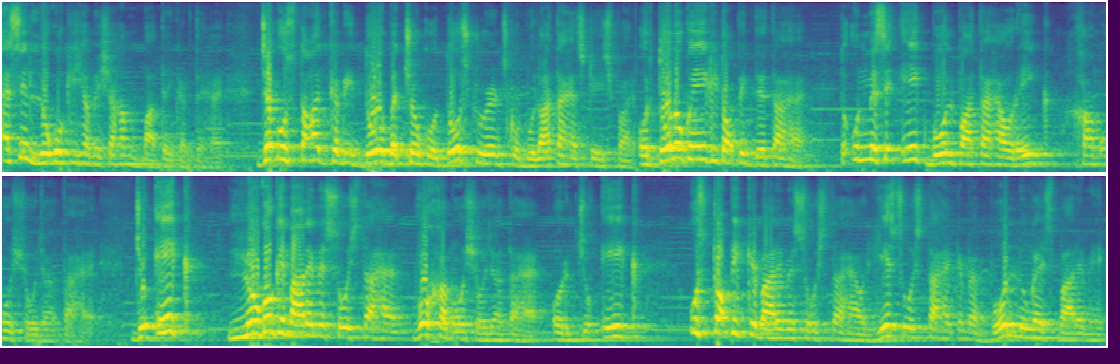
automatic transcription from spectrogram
ऐसे लोगों की हमेशा हम बातें करते हैं। जब उस्ताद कभी दो बच्चों को, दो स्टूडेंट्स को बुलाता है स्टेज पर और दोनों को एक ही टॉपिक देता है तो उनमें से एक बोल पाता है और एक खामोश हो जाता है। जो एक लोगों के बारे में सोचता है, वो खामोश हो जाता है और जो एक उस टॉपिक के बारे में सोचता है और ये सोचता है कि मैं बोल लूँगा इस बारे में,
